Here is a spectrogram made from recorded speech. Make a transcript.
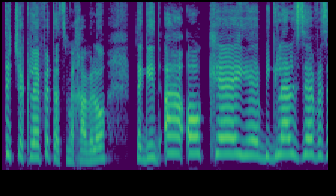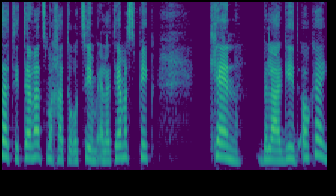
תצ'קלף את עצמך ולא תגיד, אה, ah, אוקיי, אה, בגלל זה וזה, תיתן לעצמך תירוצים, אלא תהיה מספיק כן בלהגיד, אוקיי,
